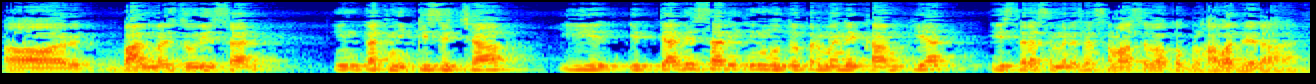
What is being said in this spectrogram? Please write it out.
और बाल मजदूरी सर, इन तकनीकी शिक्षा इत्यादि सर इन मुद्दों पर मैंने काम किया। इस तरह से मैंने सर समाज सेवा को बढ़ावा दे रहा है।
